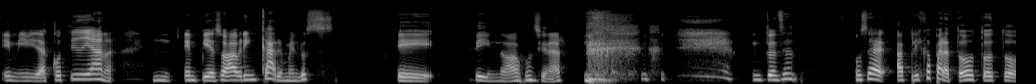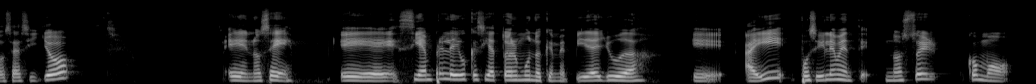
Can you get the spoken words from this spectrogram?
en mi vida cotidiana, empiezo a brincármelos, eh, no va a funcionar. Entonces, o sea, aplica para todo, todo, todo. O sea, si yo, eh, no sé, eh, siempre le digo que sí a todo el mundo que me pide ayuda, eh, ahí posiblemente no estoy como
